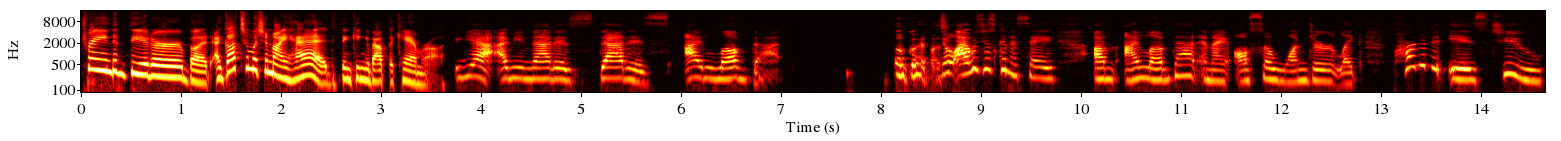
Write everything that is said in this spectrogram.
trained in theater, but I got too much in my head thinking about the camera. Yeah. I mean, that is, that is, I love that Oh, go ahead, Boz. No, I was just gonna say, um, I love that, and I also wonder, like, part of it is too,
